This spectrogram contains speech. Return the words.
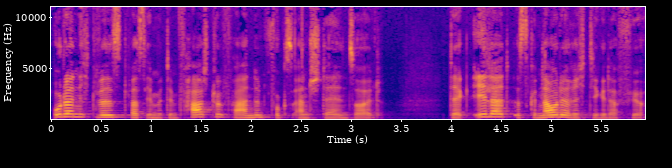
oder nicht wisst, was ihr mit dem Fahrstuhl fahrenden Fuchs anstellen sollt, Dirk Ehlert ist genau der Richtige dafür.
